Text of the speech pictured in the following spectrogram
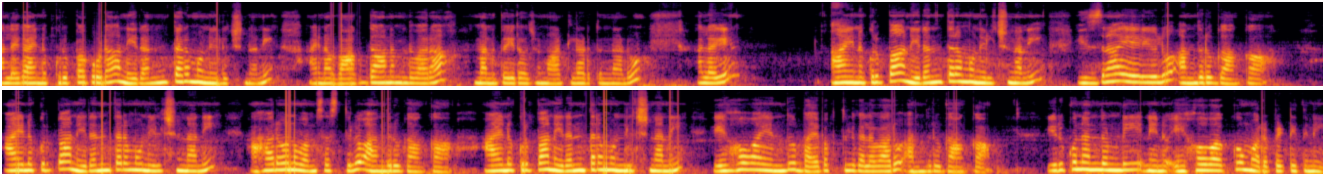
అలాగే ఆయన కృప కూడా నిరంతరము నిలుచునని ఆయన వాగ్దానం ద్వారా మనతో ఈరోజు మాట్లాడుతున్నాడు. అలాగే ఆయన కృప నిరంతరము నిల్చునని ఇజ్రాయేలీలు అందరుగాక ఆయన కృప నిరంతరము నిల్చునని అహరోను వంశస్థులు అందరుగాక ఆయన కృప నిరంతరము నిల్చునని ఏహోవా ఎందు భయభక్తులు గలవారు అందరుగాక ఇరుకునందుండి నేను ఏహోవాకు మొరపెట్టి తిని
